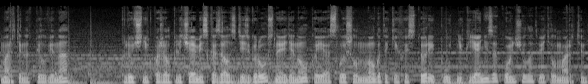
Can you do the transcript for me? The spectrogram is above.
Мартин отпил вина — Ключник пожал плечами и сказал, «Здесь грустно и одиноко. Я слышал много таких историй, путник. Я не закончил», — ответил Мартин.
